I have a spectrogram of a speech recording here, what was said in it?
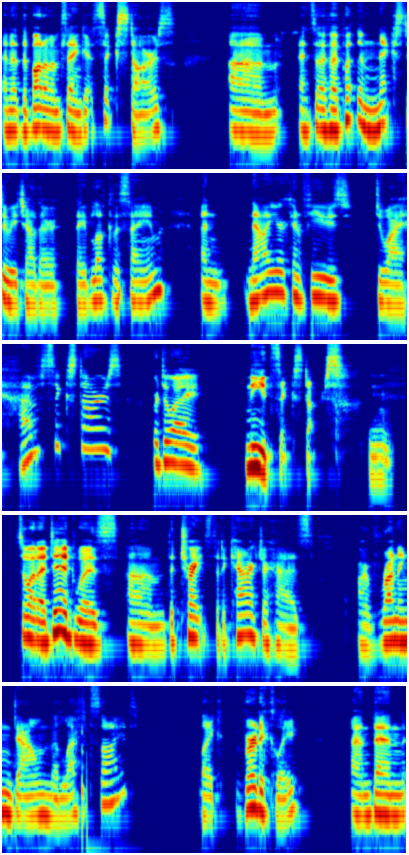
and at the bottom I'm saying get six stars. Um, and so if I put them next to each other, they'd look the same. And now you're confused: do I have six stars or do I need six stars? Mm. So what I did was um, the traits that a character has are running down the left side, like vertically, and then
